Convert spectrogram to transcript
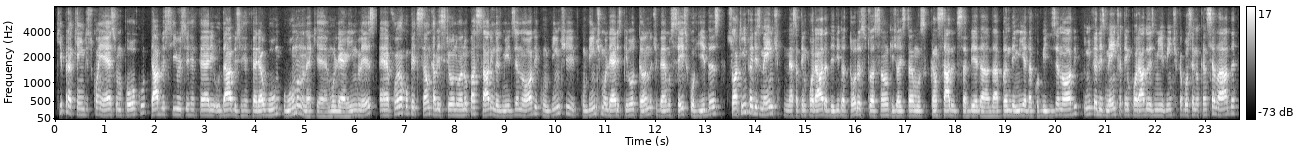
que para quem desconhece um pouco, W Series se refere, o W se refere ao woman, né, que é mulher em inglês. É, foi uma competição que ela estreou no ano passado, em 2019, com 20, com 20 mulheres pilotando, tivemos seis corridas, só que infelizmente nessa temporada, devido a toda a situação que já estamos cansados de saber da, da pandemia da Covid-19, infelizmente a temporada 2020 acabou sendo cancelada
